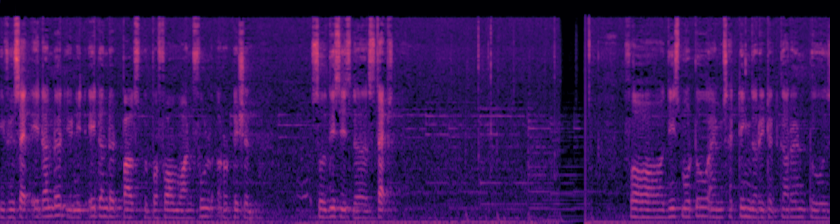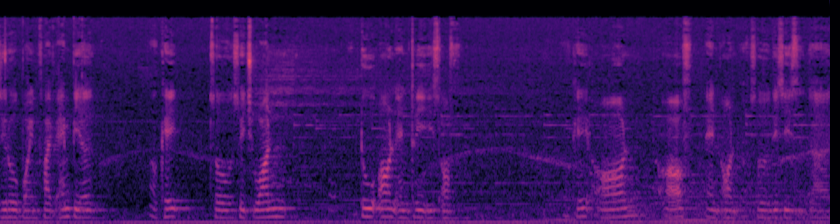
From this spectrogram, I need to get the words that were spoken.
If you set 800 you need 800 pulse to perform one full rotation. So this is the steps. For this motor I'm setting the rated current to 0.5 ampere. Okay. So switch 1 2 on and 3 is off. Okay on off and on. So this is uh,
